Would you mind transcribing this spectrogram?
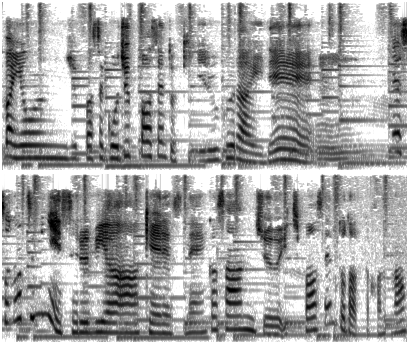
まあ、40%、50%切るぐらいで、うん。で、その次にセルビア系ですね、が31%だったかな。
